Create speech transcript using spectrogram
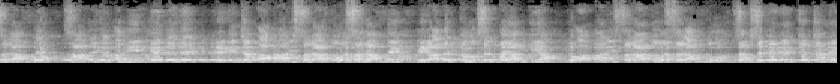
सलाम को सादिक अमीन कहते थे, लेकिन जब आप सलाम ने मिलादत का मकसद बयान किया तो आप सलाम को सबसे पहले चचा ने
